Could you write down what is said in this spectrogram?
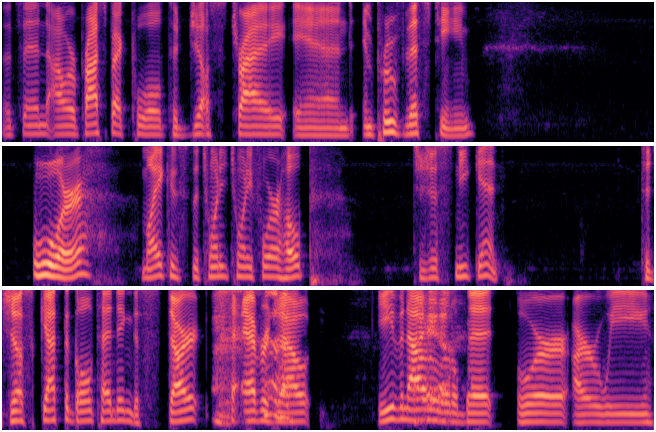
that's in our prospect pool to just try and improve this team? Or Mike is the 2024 hope to just sneak in to just get the goaltending to start to average out, even out a little bit, or are we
